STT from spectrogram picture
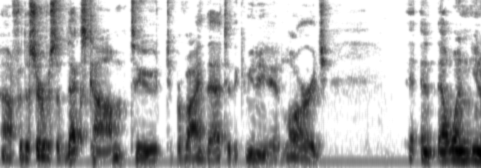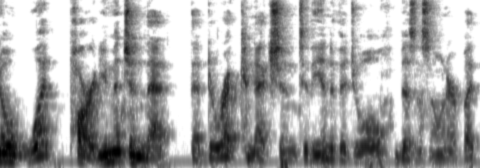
uh, for the service of Dexcom to to provide that to the community at large. And Elwyn, you know what part you mentioned that that direct connection to the individual business owner, but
